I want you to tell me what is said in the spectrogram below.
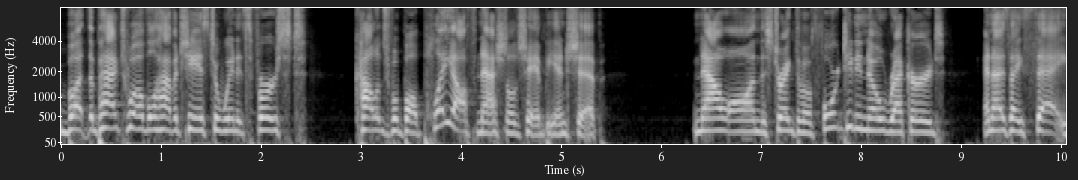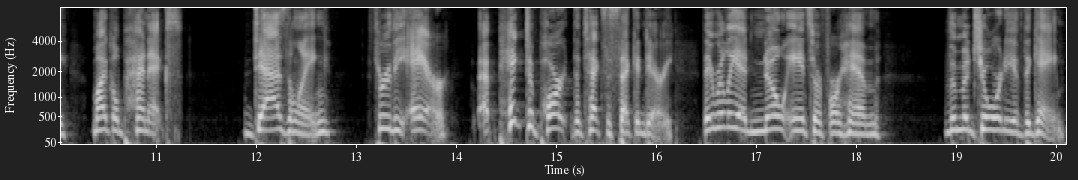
But the Pac 12 will have a chance to win its first college football playoff national championship now on the strength of a 14 0 record. And as I say, Michael Penix dazzling through the air, uh, picked apart the Texas secondary. They really had no answer for him the majority of the game.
